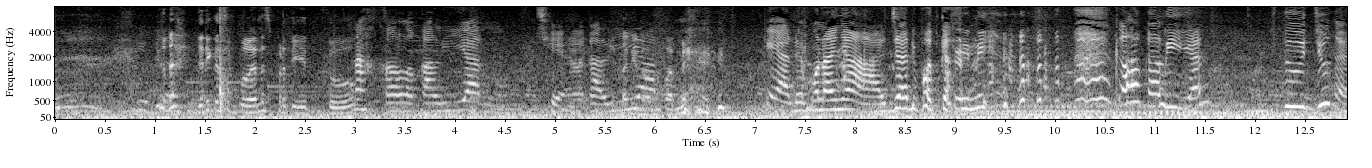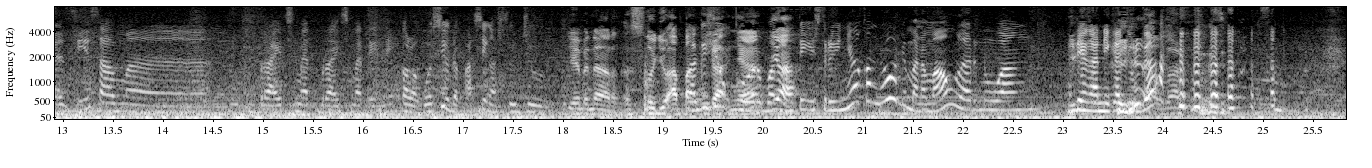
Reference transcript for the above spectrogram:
Udah, jadi kesimpulannya seperti itu. Nah kalau kalian Tadi kalian nonton nih. kayak ada yang mau nanya aja di podcast ini kalau kalian setuju nggak sih sama bridesmaid bridesmaid ini kalau gue sih udah pasti nggak setuju. Iya benar. Setuju apa lagi enggaknya? syukur buat ya. nanti istrinya kan oh di mana mau ngelarin uang. Dia nggak nikah juga.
